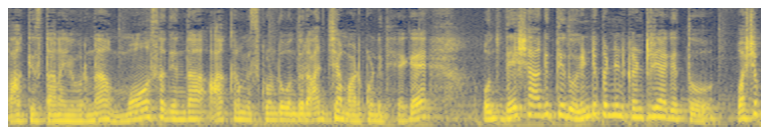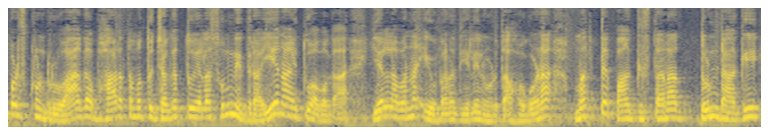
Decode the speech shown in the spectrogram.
ಪಾಕಿಸ್ತಾನ ಇವ್ರನ್ನ ಮೋಸದಿಂದ ಆಕ್ರಮಿಸಿಕೊಂಡು ಒಂದು ರಾಜ್ಯ ಮಾಡ್ಕೊಂಡಿದ್ದು ಹೇಗೆ? ಒಂದು ದೇಶ ಆಗಿತ್ತಿದು ಇಂಡಿಪೆಂಡೆಂಟ್ ಕಂಟ್ರಿ ಆಗಿತ್ತು, ವಶಪಡಿಸ್ಕೊಂಡ್ರು, ಆಗ ಭಾರತ ಮತ್ತು ಜಗತ್ತು ಎಲ್ಲ ಸುಮ್ಮನಿದ್ರ ಏನಾಯಿತು ಅವಾಗ? ಎಲ್ಲವನ್ನ ಈ ವರದಿಯಲ್ಲಿ ನೋಡ್ತಾ ಹೋಗೋಣ. ಮತ್ತೆ ಪಾಕಿಸ್ತಾನ ತುಂಡಾಗಿ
